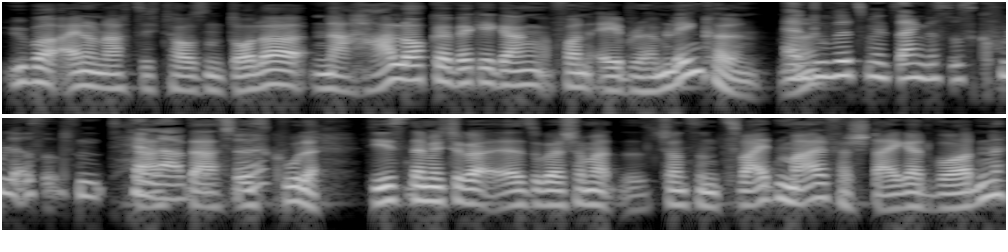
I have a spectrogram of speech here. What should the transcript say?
über 81.000 Dollar eine Haarlocke weggegangen von Abraham Lincoln. Ne? Ja, du willst mir jetzt sagen, das ist cooler als ein Teller, das, das ist cooler. Die ist nämlich sogar, äh, sogar schon mal schon zum zweiten Mal versteigert worden.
